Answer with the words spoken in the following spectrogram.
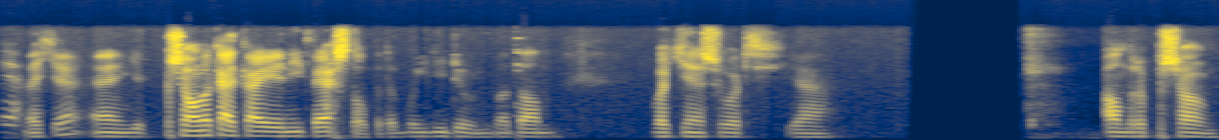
Ja. Weet je? En je persoonlijkheid kan je niet wegstoppen. Dat moet je niet doen. Want dan word je een soort, ja, andere persoon.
